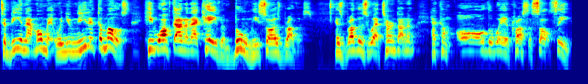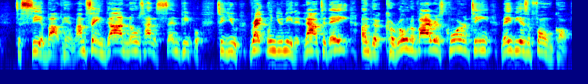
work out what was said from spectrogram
to be in that moment when you need it the most. He walked out of that cave, and boom, he saw his brothers. His brothers who had turned on him had come all the way across the salt sea to see about him. I'm saying God knows how to send people to you right when you need it. Now, today, under coronavirus quarantine, maybe it's a phone call.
